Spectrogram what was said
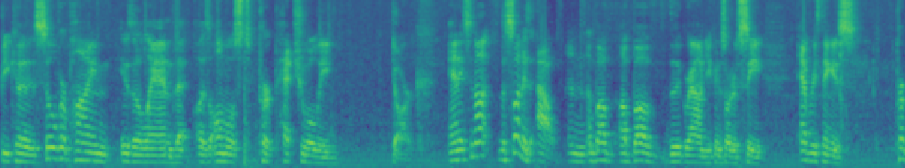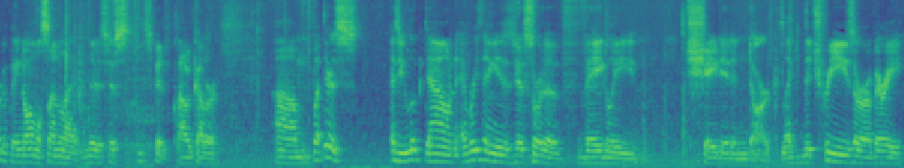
because Silverpine is a land that is almost perpetually dark, and it's not. The sun is out, and above above the ground you can sort of see everything is perfectly normal sunlight. There's just a bit of cloud cover. Um, but there's, as you look down, everything is just sort of vaguely shaded and dark. Like the trees are a very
